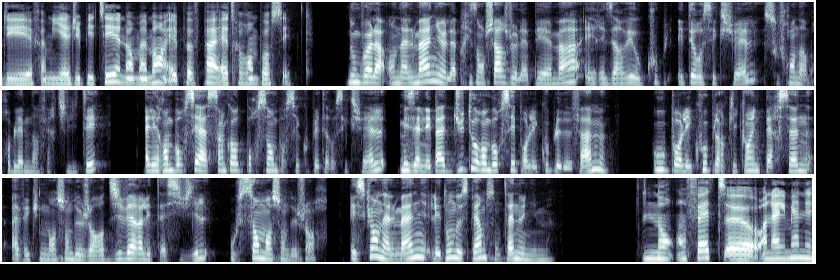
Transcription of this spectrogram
des familles LGBT. Normalement, elles peuvent pas être remboursées. Donc voilà, en Allemagne, la prise en charge de la PMA est réservée aux couples hétérosexuels souffrant d'un problème d'infertilité. Elle est remboursée à 50% pour ces couples hétérosexuels, mais elle n'est pas du tout remboursée pour les couples de femmes ou pour les couples impliquant une personne avec une mention de genre divers à l'état civil ou sans mention de genre. Est-ce qu'en Allemagne, les dons de sperme sont anonymes? Non, en fait, euh, en Allemagne,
